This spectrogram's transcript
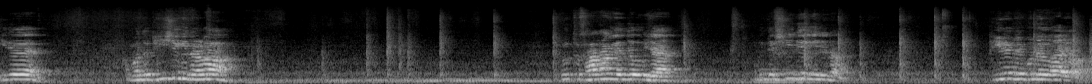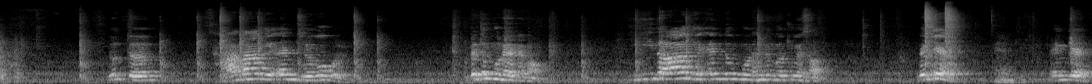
2대. 먼저 길이 얼마? 루트 4상의 연제곱이지? 근데 CD의 길이는 B를 배분해 가요. 루트 4 더하기 N 제곱을 몇 등분 해야 되노? 2 더하기 N 등분 했는 것 중에서 몇 개? N N개.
